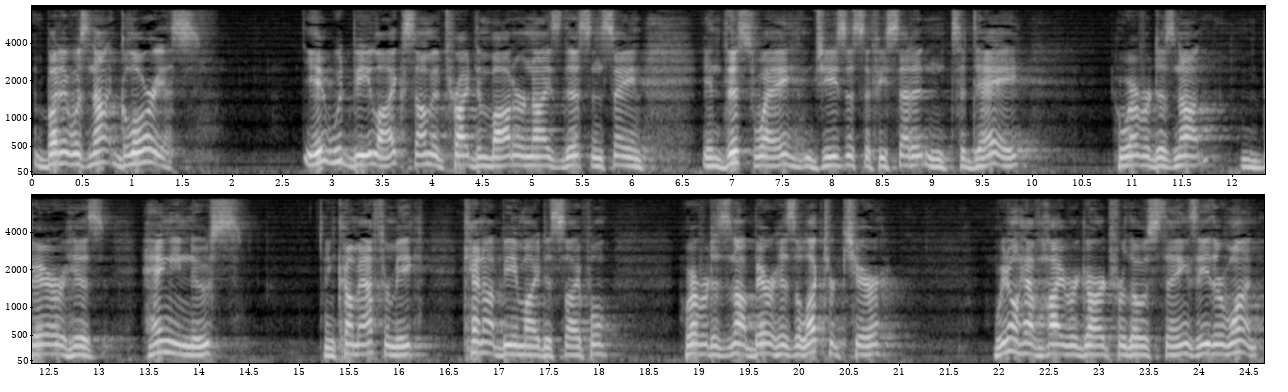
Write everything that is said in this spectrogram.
But it was not glorious. It would be like some have tried to modernize this and saying, in this way, Jesus, if he said it in today, whoever does not bear his hanging noose and come after me cannot be my disciple. Whoever does not bear his electric chair, we don't have high regard for those things, either one.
